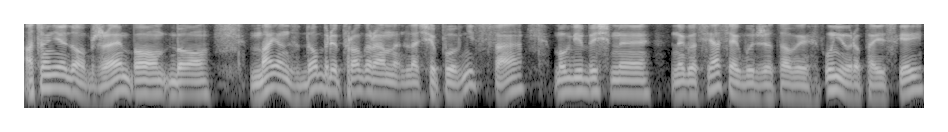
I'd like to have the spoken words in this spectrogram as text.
a to niedobrze, bo, bo mając dobry program dla ciepłownictwa, moglibyśmy w negocjacjach budżetowych w Unii Europejskiej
